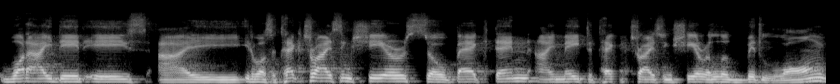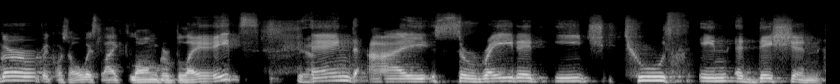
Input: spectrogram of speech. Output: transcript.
what I did is I it was a texturizing shear. So back then I made the texturizing shear a little bit longer because I always liked longer blades. Yeah. And I serrated each tooth in addition.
